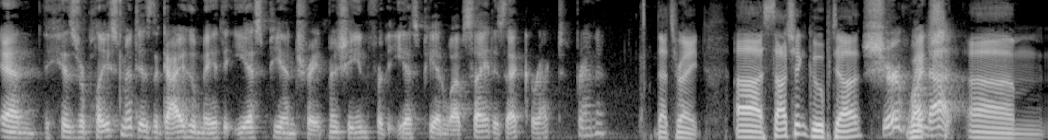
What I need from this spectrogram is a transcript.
And his replacement is the guy who made the ESPN trade machine for the ESPN website. Is that correct, Brandon? That's right. Uh, Sachin Gupta. Sure, why which, not? Um,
